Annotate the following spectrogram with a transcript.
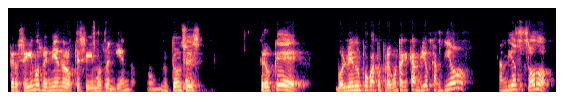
pero seguimos vendiendo lo que seguimos vendiendo. ¿no? Entonces, claro. creo que volviendo un poco a tu pregunta, ¿qué cambió? Cambió, cambió todo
